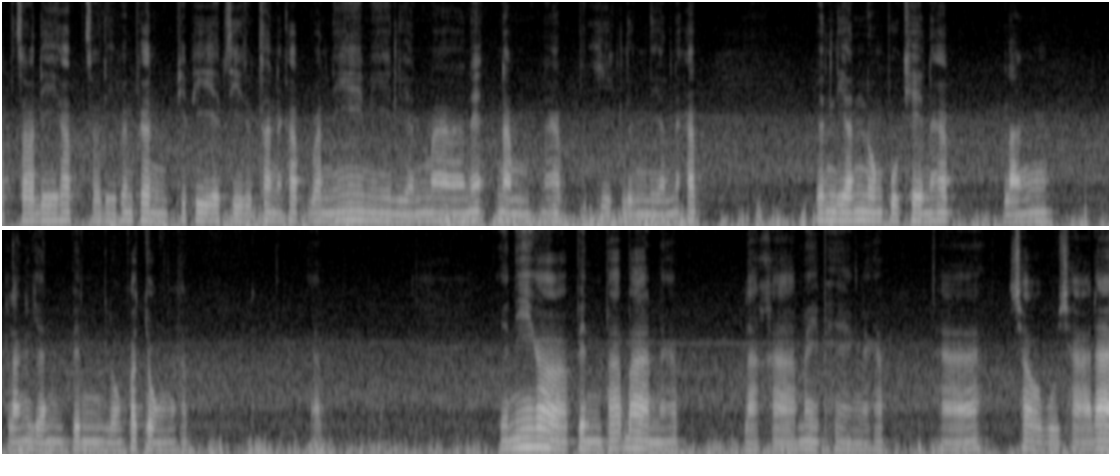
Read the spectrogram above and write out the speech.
ครับสวัสดีครับ สวัสดีเพื่อนๆพี่ๆ FC ทุกท่านนะครับ วันนี้มีเหรียญมาแนะนำนะครับ อีกหนึ่งเหรียญนะครับ เป็นเหรียญหลวงปู่เคนนะครับ หลังหลังเหรียญเป็นหลวงพ่อจงนะครับครับเหรียญนี้ก็เป็นพระบ้านนะครับ ราคาไม่แพงนะครับ หาเช่าบูชาได้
